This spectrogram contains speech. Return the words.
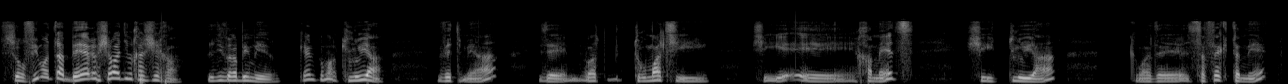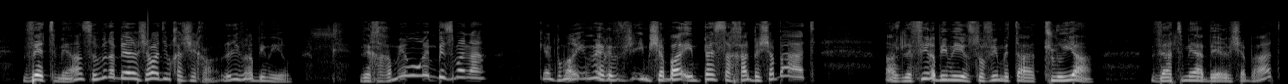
שורפים אותה בערב שבת עם חשיכה, זה דברי רבי מאיר, כן? כלומר, תלויה וטמאה, זה תרומה שהיא, שהיא אה, חמץ, שהיא תלויה, כלומר זה ספק טמא, וטמאה, שורפים אותה בערב שבת עם חשיכה, זה דברי רבי מאיר. וחכמים אומרים בזמנה, כן? כלומר, אם, ערב, אם, שבת, אם פסח חל בשבת, אז לפי רבי מאיר שורפים את התלויה והטמאה בערב שבת,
